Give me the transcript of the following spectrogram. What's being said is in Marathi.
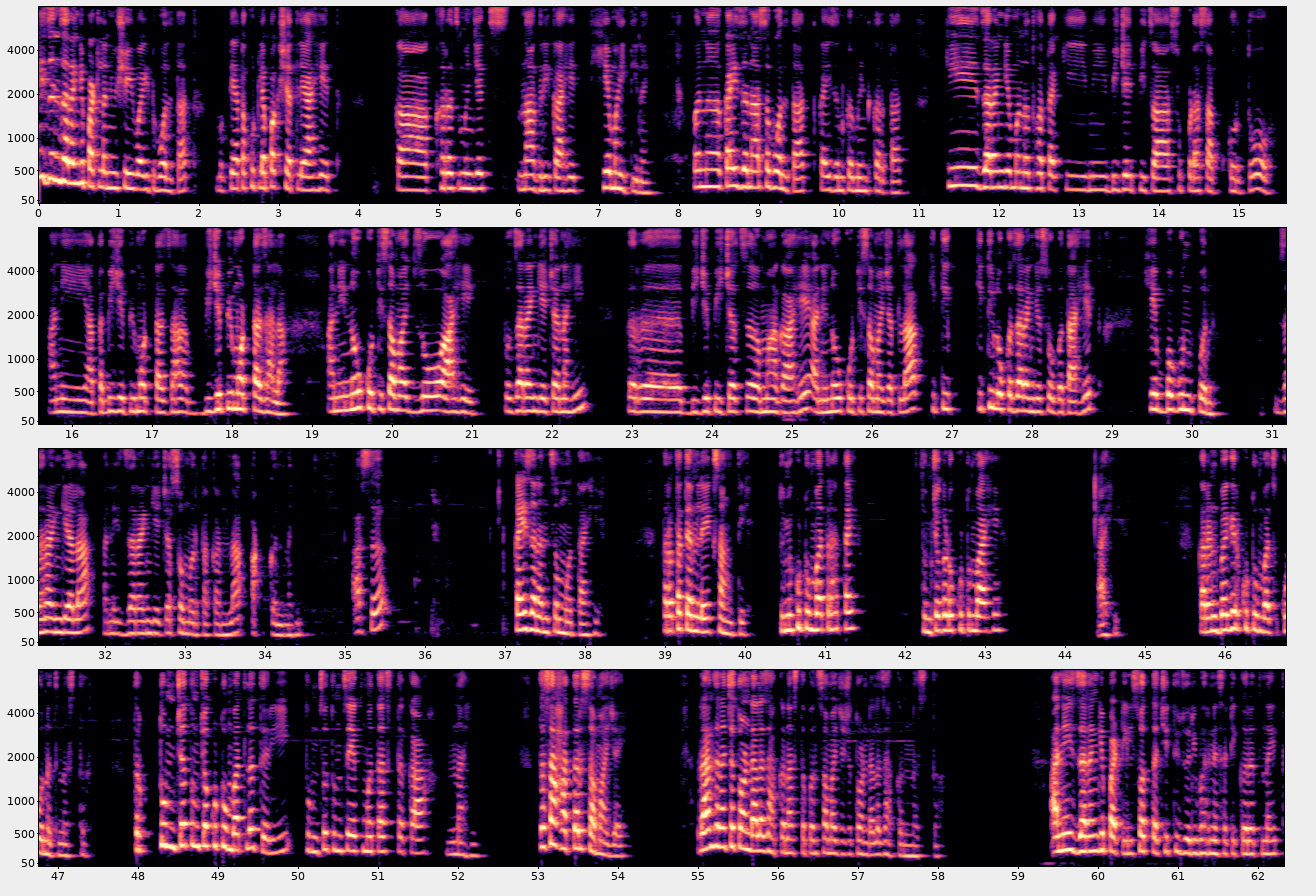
काही जण जरांगे पाटलांविषयी वाईट बोलतात. मग ते आता कुठल्या पक्षातले आहेत? का खरंच म्हणजे नागरिक आहेत हे माहिती नाही. पण काही जण असं बोलतात काही जण कमेंट करतात की जरांगे म्हणत होता की मी बी जे पीचा सुपडा साफ करतो आणि आता बी जे पी मोठा झा बी जे पी मोठा झाला आणि नऊ कोटी समाज जो आहे तो जरांगेच्या नाही तर बी जे पीच्याच महाग आहे आणि नऊ कोटी समाजातला किती किती लोक जरांगेसोबत आहेत हे बघून पण जरांग्याला आणि झरांग्याच्या समर्थकांना अक्कल नाही. असं काही जणांचं मत आहे. तर आता त्यांना एक सांगते. तुम्ही कुटुंबात राहताय? तुमच्याकडं कुटुंब आहे? आहे. कारण बगैर कुटुंबाचं कोणच नसतं. तर तुमच्या तुमच्या कुटुंबातलं तरी तुमचं तुमचं एक मत असतं का? नाही. तसा हा तर समाज आहे. रांजणाच्या तोंडाला झाकण असतं पण समाजाच्या तोंडाला झाकण नसतं. आणि जरांगे पाटील स्वतःची तिजोरी भरण्यासाठी करत नाहीत.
